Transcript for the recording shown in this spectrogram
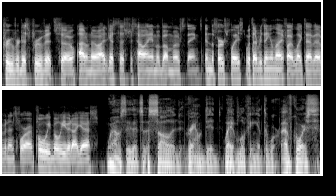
prove or disprove it. So, I don't know. I guess that's just how I am about most things in the first place. With everything in life, I like to have evidence for I fully believe it, I guess. Well, see, that's a solid, grounded way of looking at the world. Of course,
